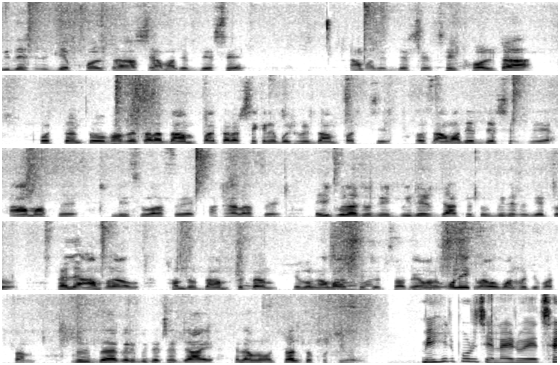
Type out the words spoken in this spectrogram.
বিদেশের যে ফলটা আসে আমাদের দেশে আমাদের দেশে সেই ফলটা অত্যন্ত ভাবে তারা দাম পায়, তারা সেখানে বসে বসে দাম পাচ্ছে। আমাদের দেশে যে আম আছে, লিচু আছে, কাঁঠাল আছে, এইগুলা যদি বিদেশ জাত হতো, বিদেশে যেত, তাহলে আমরাও সুন্দর দাম পেতাম এবং আমরা সাথে আমরা অনেক লাভবান হতে পারতাম। যদি দয়া করে বিদেশে যাই, তাহলে আমরা অত্যন্ত খুশি হব। মেহেরপুর জেলায় রয়েছে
